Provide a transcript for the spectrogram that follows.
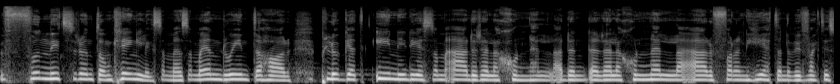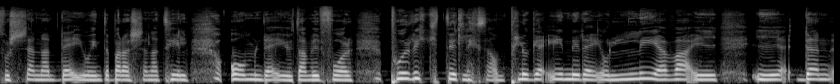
funnits runt omkring liksom, men som ändå inte har pluggat in i det som är det relationella. Den, den relationella erfarenheten där vi faktiskt får känna dig och inte bara känna till om dig utan vi får på riktigt liksom plugga in i dig och leva i, i den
